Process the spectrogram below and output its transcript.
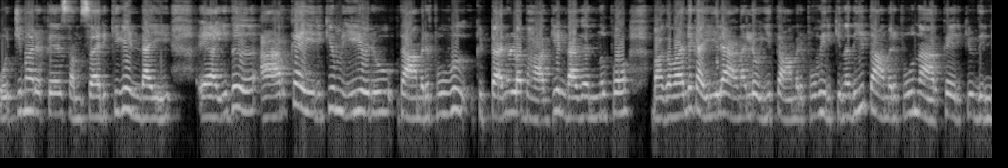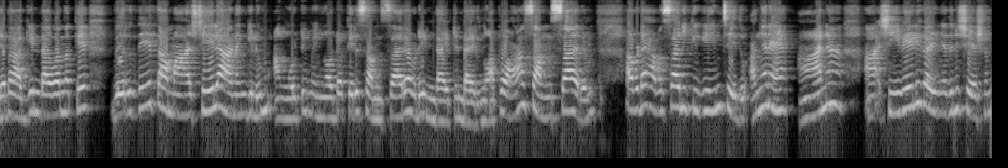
പോറ്റിമാരൊക്കെ സംസാരിക്കുകയുണ്ടായി ഇത് ആർക്കായിരിക്കും ഈ ഒരു താമരപ്പൂവ് കിട്ടാനുള്ള ഭാഗ്യം ഉണ്ടാകുക? എന്നിപ്പോ ഭഗവാന്റെ കയ്യിലാണല്ലോ ഈ താമരപ്പൂവ് ഇരിക്കുന്നത്. ഈ താമരപ്പൂവ് ആർക്കായിരിക്കും ഇതിന്റെ ഭാഗ്യം ഉണ്ടാവുക എന്നൊക്കെ വെറുതെ തമാശയിലാണെങ്കിലും അങ്ങോട്ടും ഇങ്ങോട്ടും ഒക്കെ ഒരു സംസാരം അവിടെ ഉണ്ടായിട്ടുണ്ടായിരുന്നു. അപ്പോൾ ആ സംസാരം അവിടെ അവസാനിക്കുകയും ചെയ്തു. അങ്ങനെ ആന ശീവേലി കഴിഞ്ഞതിന് ശേഷം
